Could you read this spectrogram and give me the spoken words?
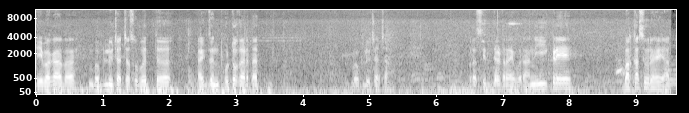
हे बघा आता बबलू चाचासोबत एकजण फोटो काढतात. बबलू चाचा प्रसिद्ध ड्रायव्हर आणि इकडे बकासूर आहे यात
